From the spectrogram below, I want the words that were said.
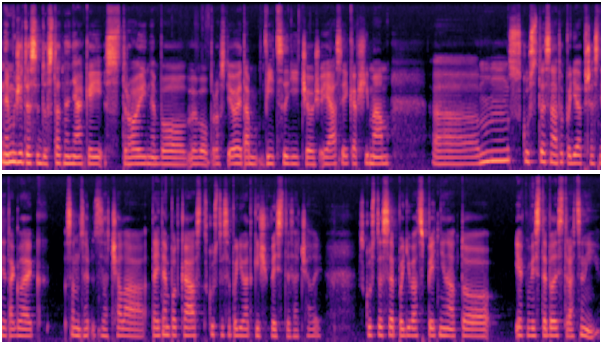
nemůžete se dostat na nějaký stroj, nebo, nebo prostě jo, je tam víc lidí, čehož já si jika všímám. Uh, zkuste se na to podívat přesně takhle, jak jsem začala tady ten podcast, zkuste se podívat, když vy jste začali. Zkuste se podívat zpětně na to, jak vy jste byli ztracený.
